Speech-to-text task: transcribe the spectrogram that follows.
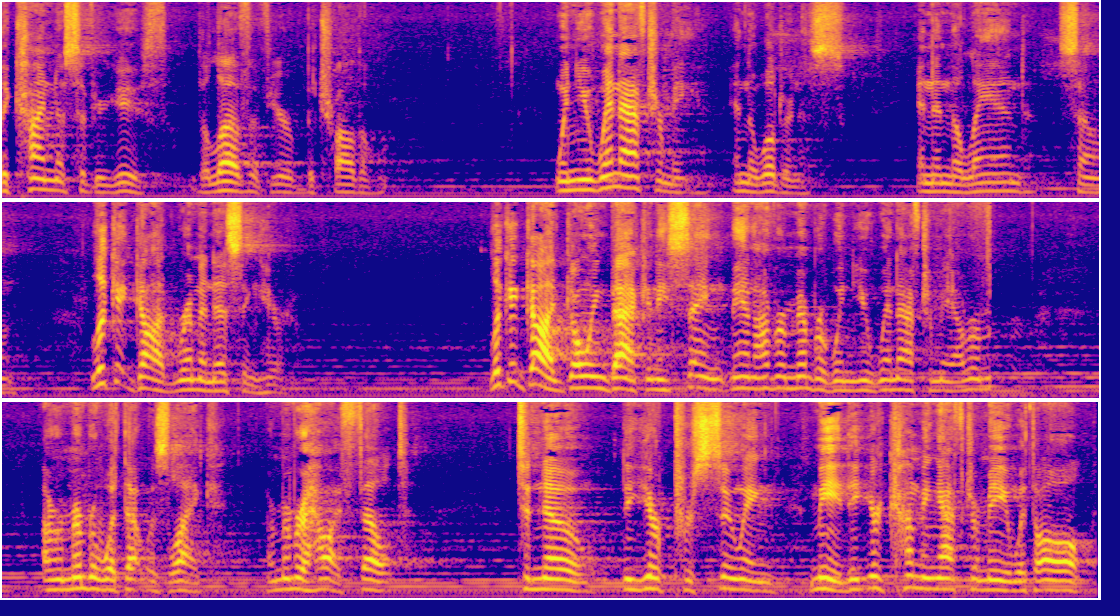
the kindness of your youth, the love of your betrothal. When you went after me in the wilderness and in the land sown. Look at God reminiscing here. Look at God going back and he's saying, Man, I remember when you went after me. I remember, I remember what that was like. I remember how I felt to know that you're pursuing me, that you're coming after me with all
